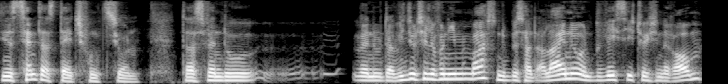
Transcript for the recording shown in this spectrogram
Diese Center Stage Funktion. Dass wenn du wenn du da Videotelefonie machst und du bist halt alleine und bewegst dich durch den Raum,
